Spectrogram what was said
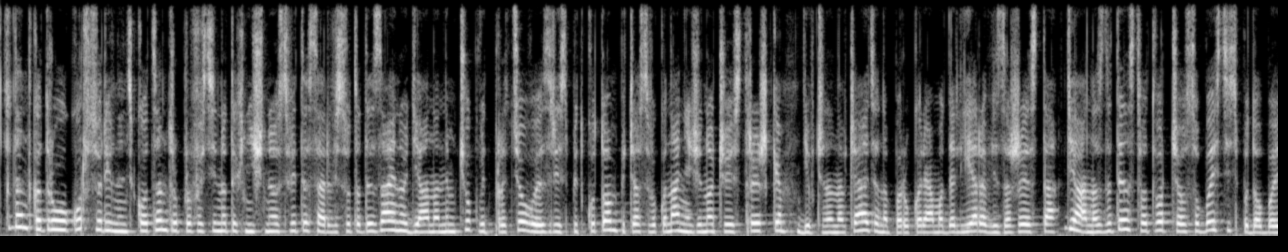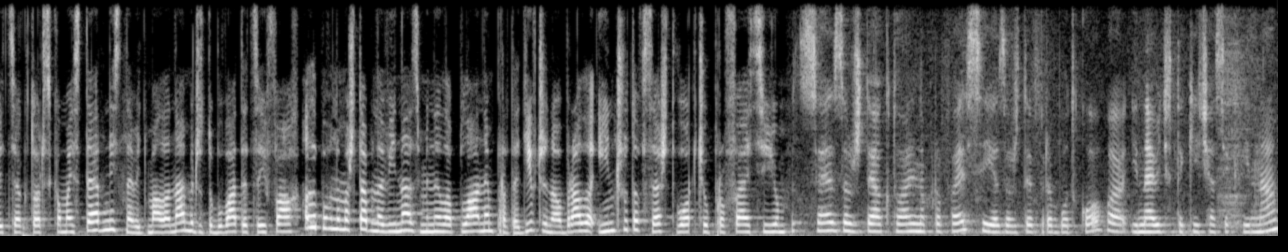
Студентка другого курсу Рівненського центру професійно-технічної освіти, сервісу та дизайну Діана Немчук відпрацьовує зріз під кутом під час виконання жіночої стрижки. Дівчина навчається на перукаря модельєра, візажиста. Діана з дитинства творча особистість, подобається акторська майстерність, навіть мала намір здобувати цей фах. Але повномасштабна війна змінила плани. Проте дівчина обрала іншу та все ж творчу професію. Це завжди актуальна професія, завжди прибуткова, і навіть в такий час, як війна,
